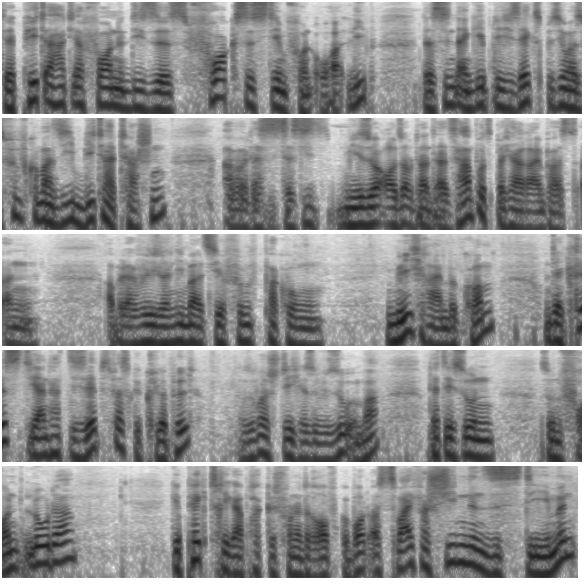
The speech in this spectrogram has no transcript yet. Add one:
Der Peter hat ja vorne dieses Fork-System von Ortlieb. Das sind angeblich 6 bzw. 5,7 Liter Taschen. Aber das, ist, das sieht mir so aus, als ob da der Zahnputzbecher reinpasst. Aber da würde ich doch niemals hier fünf Packungen Milch reinbekommen. Und der Christian hat sich selbst was geklöppelt. Sowas stehe ich ja sowieso immer. Und hat sich so einen so Frontloader, Gepäckträger praktisch vorne drauf gebaut, aus zwei verschiedenen Systemen.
